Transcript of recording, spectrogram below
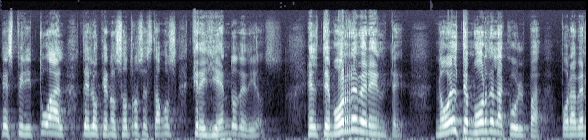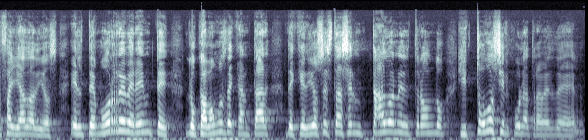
espiritual de lo que nosotros estamos creyendo de Dios. El temor reverente no el temor de la culpa por haber fallado a Dios. El temor reverente, lo acabamos de cantar, de que Dios está sentado en el trono y todo circula a través de Él.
